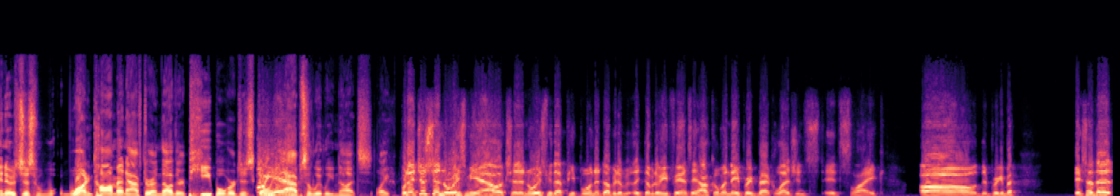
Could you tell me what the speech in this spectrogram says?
and it was just w- one comment after another. People were just Oh, going yeah. absolutely nuts. Like But it just annoys me, Alex. It annoys me that people in the WWE, like WWE fans say, "How come when they bring back legends, it's like, oh, they're bringing back." It's not that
